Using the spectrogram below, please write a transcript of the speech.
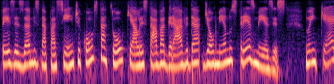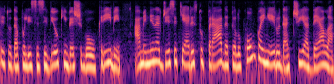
fez exames na paciente e constatou que ela estava grávida de ao menos três meses. No inquérito da Polícia Civil que investigou o crime, a menina disse que era estuprada pelo companheiro da tia dela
